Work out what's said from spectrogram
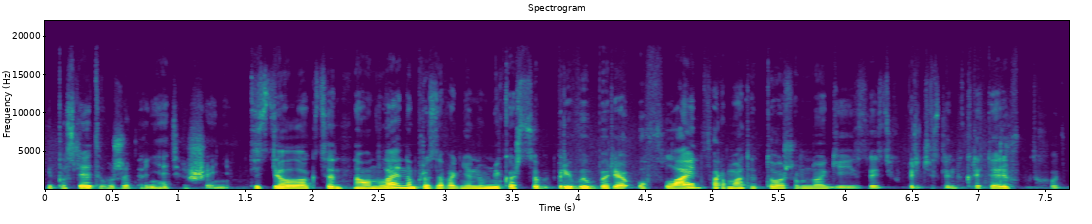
И после этого уже принять решение. Ты сделала акцент на онлайн-образование, но мне кажется, при выборе офлайн формата тоже многие из этих перечисленных критериев подходят.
